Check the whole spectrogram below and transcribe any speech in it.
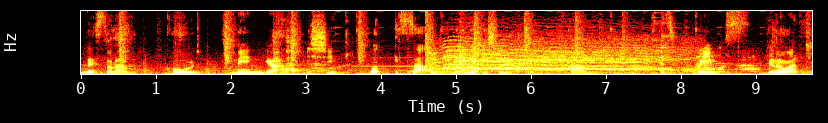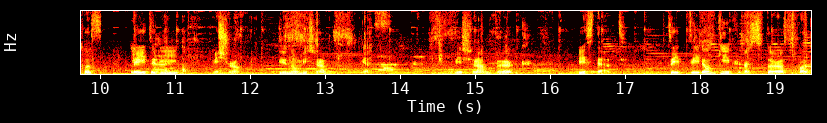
restaurant called Menya Ishin. What is that? Menya Ishin. Um, it's famous. You know what? Because lately Michelin. Do you know Michelin? Yes. Michelin book listed. They, they don't give us stars, but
